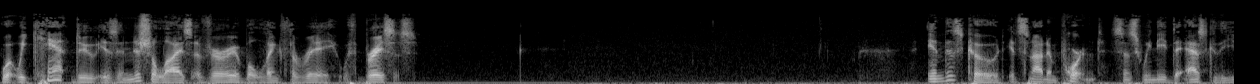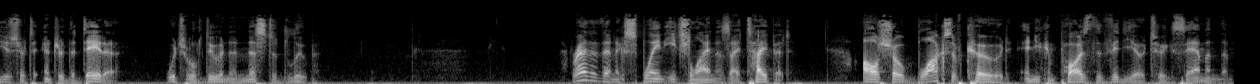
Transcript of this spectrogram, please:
What we can't do is initialize a variable length array with braces. In this code, it's not important since we need to ask the user to enter the data, which we'll do in a nested loop. Rather than explain each line as I type it, I'll show blocks of code and you can pause the video to examine them.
